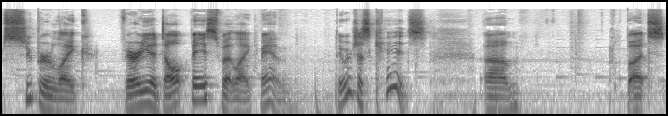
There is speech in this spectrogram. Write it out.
super like very adult based, but like man, they were just kids. Um, but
